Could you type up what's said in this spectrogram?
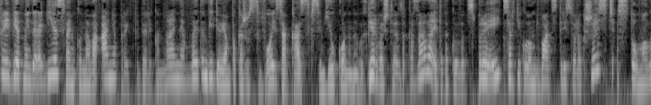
привет, мои дорогие! С вами Конова Аня, проект Поберлик онлайн. В этом видео я вам покажу свой заказ в семью Кононовых. Первое, что я заказала, это такой вот спрей с артикулом 2346 100 мл.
